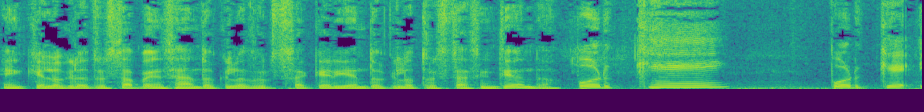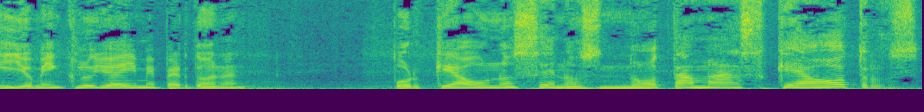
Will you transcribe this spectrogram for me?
en qué es lo que el otro está pensando, qué es lo que el otro está queriendo, qué el otro está sintiendo. ¿Por qué? ¿Por qué? Y yo me incluyo ahí, ¿me perdonan? Porque a unos se nos nota más que a otros.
